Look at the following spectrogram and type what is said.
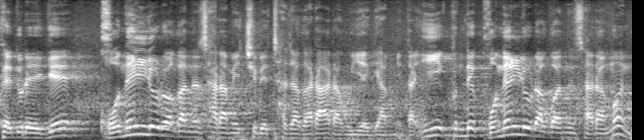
베드로에게 고넬료라고 하는 사람의 집에 찾아가라라고 얘기합니다. 이 근데 고넬료라고 하는 사람은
